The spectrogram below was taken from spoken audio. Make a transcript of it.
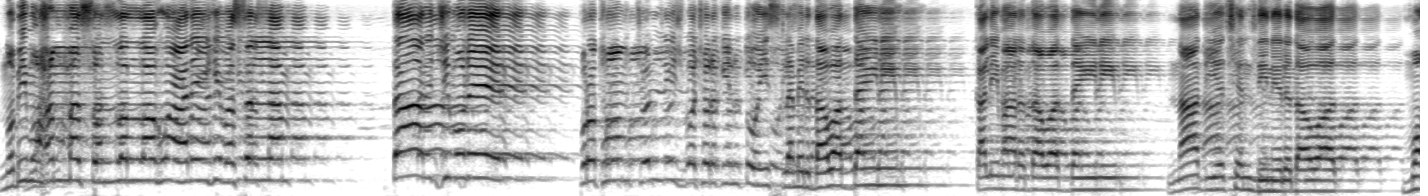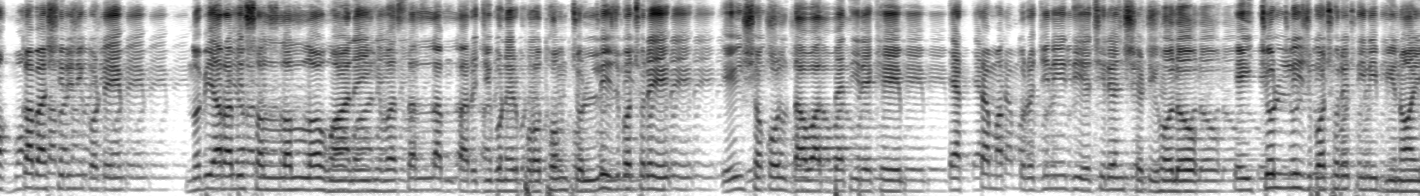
নবী মুহাম্মদ সাল্লাল্লাহু আলাইহি ওয়াসাল্লাম তার জীবনের প্রথম চল্লিশ বছর কিন্তু ইসলামের দাওয়াত দেয়নি। কালিমার দাওয়াত দেয়নি, না দিয়েছেন দিনের দাওয়াত। মক্কাবাসীর নিকটে নবী আরবি সাল্লাল্লাহু আলাইহি ওয়াসাল্লাম তার জীবনের প্রথম চল্লিশ বছরে এই সকল দাওয়াত ব্যতি রেখে একটা মাত্র যিনি দিয়েছিলেন সেটি হলো এই চল্লিশ বছরে তিনি বিনয়,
